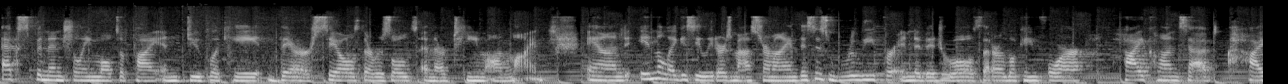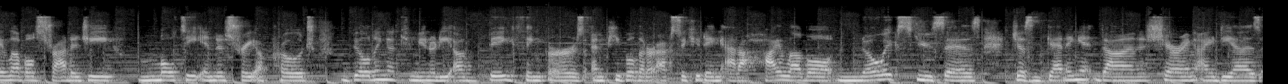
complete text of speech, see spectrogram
exponentially multiply and duplicate their sales, their results, and their team online. And in the Legacy Leaders Mastermind, this is really for individuals that are looking for high concept, high level strategy, multi industry approach, building a community of big thinkers and people that are executing at a high level, no excuses, just getting it done, sharing ideas,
